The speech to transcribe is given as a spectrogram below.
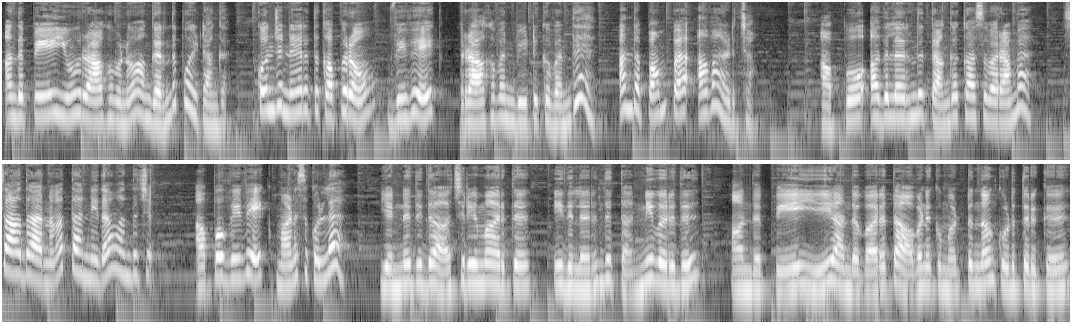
அந்த பேயும் ராகவனும் அங்கிருந்து போயிட்டாங்க. கொஞ்ச நேரத்துக்கு அப்புறம் விவேக் ராகவன் வீட்டுக்கு வந்து அந்த பம்ப அவன் அடிச்சான். அப்போ அதுல இருந்து தங்க காசு வராம சாதாரணமா தண்ணி தான் வந்துச்சு. அப்போ விவேக் மனசுக்குள்ள என்னது இது ஆச்சரியமா இருக்கு? இதுல இருந்து தண்ணி வருது? அந்த பேயி அந்த வரத்தை அவனுக்கு மட்டும்தான் கொடுத்துருக்கு.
